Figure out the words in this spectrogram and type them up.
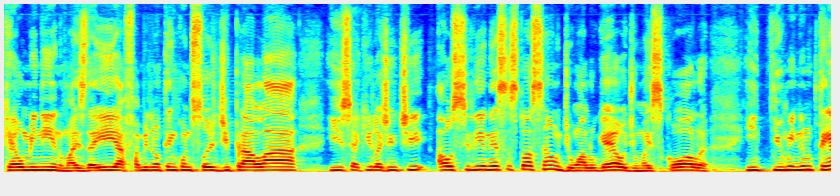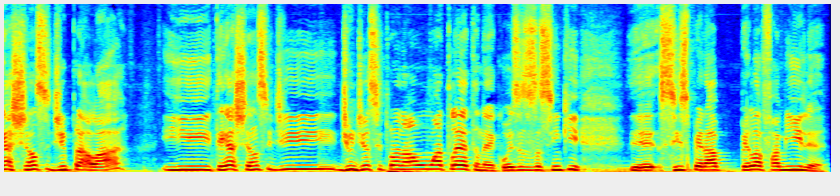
que é o menino, mas daí a família não tem condições de ir para lá, isso e aquilo, a gente auxilia nessa situação de um aluguel, de uma escola, e, e o menino tem a chance de ir para lá e tem a chance de, de um dia se tornar um atleta, né? Coisas assim que eh, se esperar pela família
